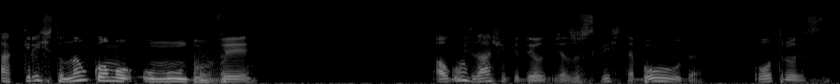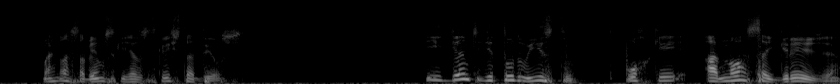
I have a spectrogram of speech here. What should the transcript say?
a Cristo não como o mundo vê. Alguns acham que Deus, Jesus Cristo é Buda, outros, mas nós sabemos que Jesus Cristo é Deus. E diante de tudo isto, porque a nossa igreja,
